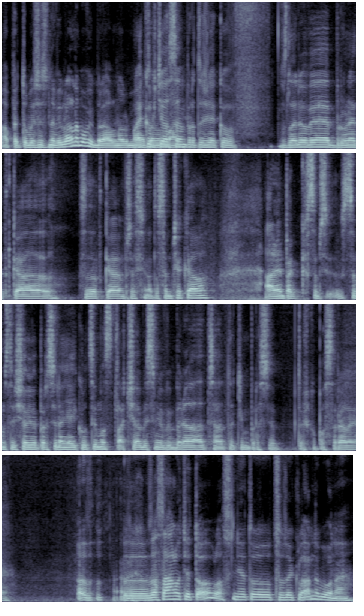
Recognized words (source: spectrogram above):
A Petru by si nevybral nebo vybral normálně? Jako chtěl normálně? jsem, protože jako vzhledově brunetka se zatkem, přesně na to jsem čekal. A nevím, pak jsem, jsem slyšel, že prostě na něj kluci moc tlačí, aby si mě vybral a třeba to tím prostě trošku posrali. A zasáhlo tě to vlastně, to, co řekla, nebo ne?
